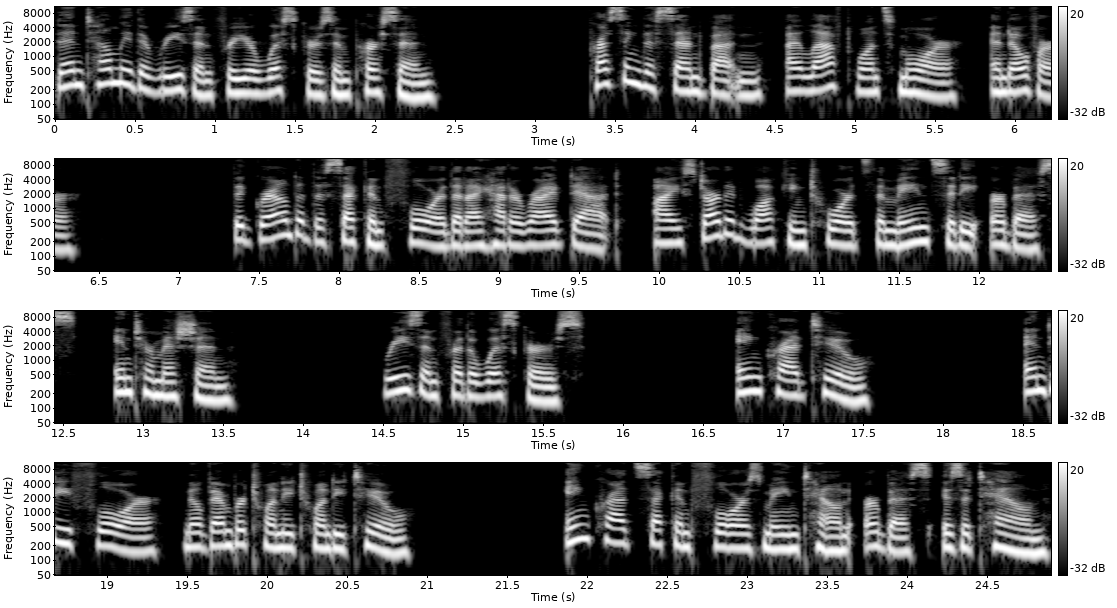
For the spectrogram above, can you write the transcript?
Then tell me the reason for your whiskers in person. Pressing the send button, I laughed once more, and over the ground of the second floor that I had arrived at, I started walking towards the main city Urbus. Intermission. Reason for the whiskers. Aincrad 2. ND floor, November 2022. Aincrad second floor's main town Urbus is a town.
